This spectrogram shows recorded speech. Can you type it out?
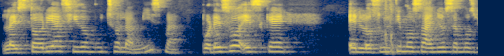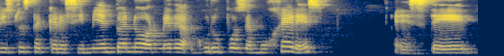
la historia ha sido mucho la misma. Por eso es que en los últimos años hemos visto este crecimiento enorme de grupos de mujeres este,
